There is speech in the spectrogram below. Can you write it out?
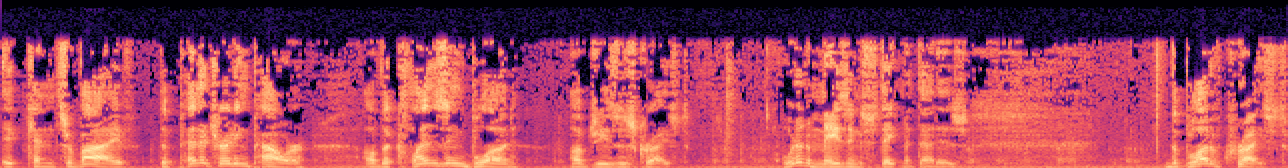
it can survive the penetrating power of the cleansing blood of Jesus Christ. What an amazing statement that is. The blood of Christ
